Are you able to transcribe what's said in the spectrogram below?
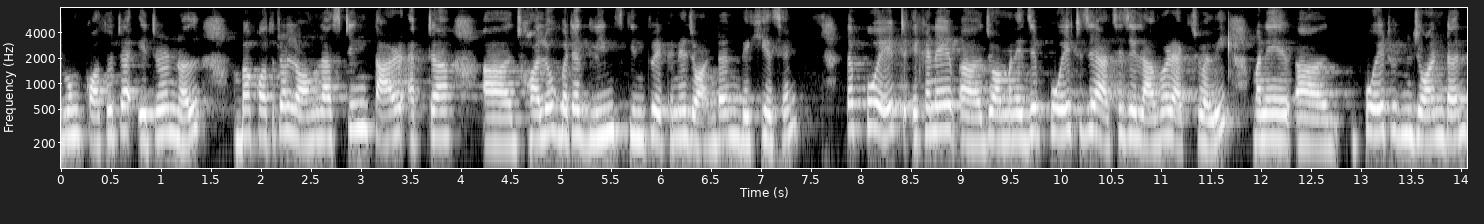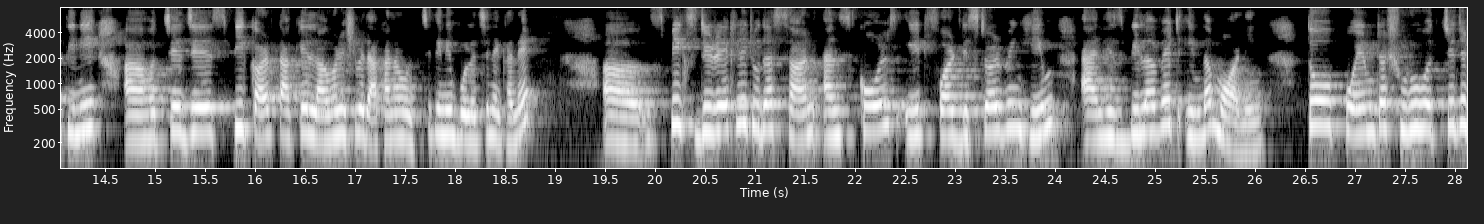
এবং কতটা ইটার্নাল বা কতটা লং লাস্টিং তার একটা ঝলক বা একটা গ্লিমস কিন্তু এখানে জর্ডান দেখিয়েছেন। দ্য পোয়েট এখানে মানে যে পোয়েট যে আছে, যে লাভার অ্যাকচুয়ালি মানে পোয়েট জন ডান তিনি হচ্ছে যে স্পিকার তাকে লাভার হিসেবে দেখানো হচ্ছে। তিনি বলেছেন এখানে speaks directly to the sun and scolds it for disturbing him and his beloved in the morning তো পোয়েমটা শুরু হচ্ছে যে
